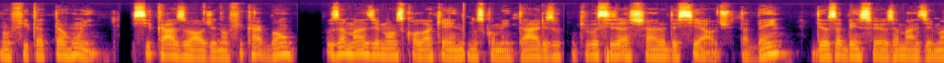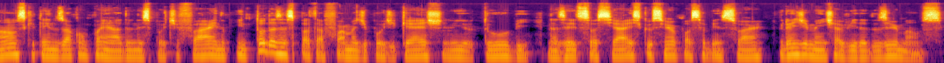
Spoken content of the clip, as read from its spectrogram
não fica tão ruim. E se caso o áudio não ficar bom, os amados irmãos coloquem aí nos comentários o que vocês acharam desse áudio, tá bem? Deus abençoe os amados irmãos que têm nos acompanhado no Spotify, no, em todas as plataformas de podcast, no YouTube, nas redes sociais, que o Senhor possa abençoar grandemente a vida dos irmãos.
